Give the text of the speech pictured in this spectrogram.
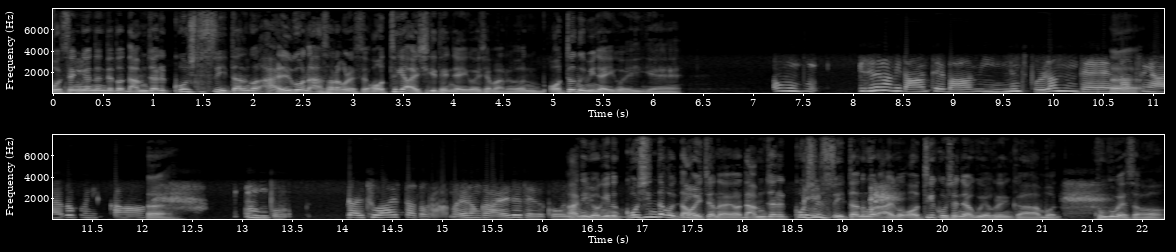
못생겼는데도 남자를 꼬실 수 있다는 걸 알고 나서라고 그랬어요. 어떻게 아시게 됐냐, 이거예요, 제 말은. 어떤 의미냐, 이거예요, 이게. 어, 뭐, 이 사람이 나한테 마음이 있는지 몰랐는데 네. 나중에 알고 보니까 예. 음, 뭐, 날 좋아했다더라. 막 이런 걸 알게 되고. 아니, 나서. 여기는 꼬신다고 나와 네. 있잖아요. 남자를 꼬실 네. 수 있다는 걸 알고 어떻게 꼬셨냐고요. 그러니까 한번 궁금해서.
